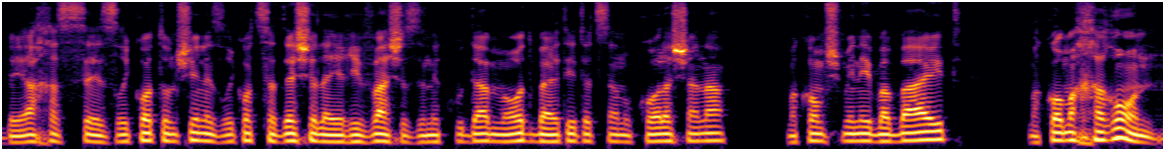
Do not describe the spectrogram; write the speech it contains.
ביחס זריקות עונשין לזריקות שדה של היריבה, שזו נקודה מאוד בעייתית אצלנו כל השנה, מקום שמיני בבית, מקום אחרון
